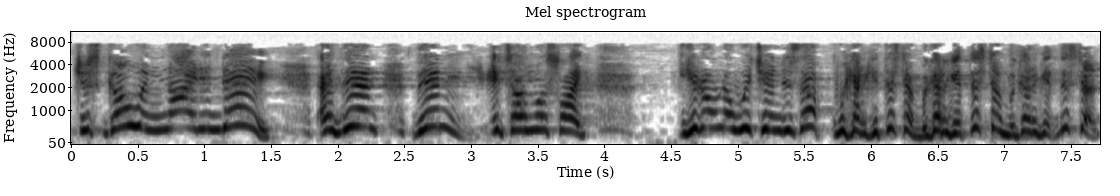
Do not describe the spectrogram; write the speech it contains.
Just going night and day. And then, then it's almost like you don't know which end is up. We gotta get this done. We gotta get this done. We gotta get this done.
